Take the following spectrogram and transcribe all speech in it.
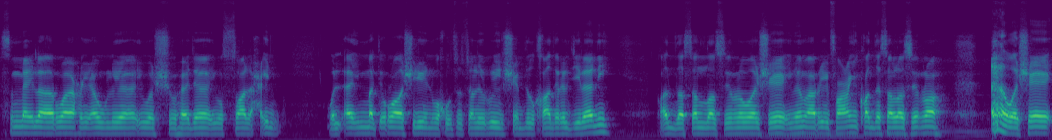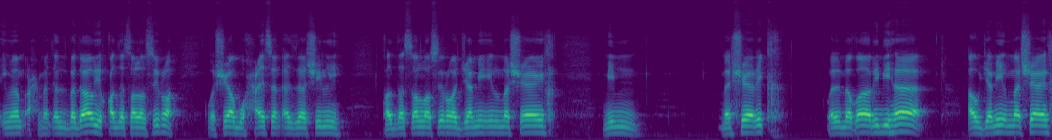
ثم إلى أرواح الأولياء والشهداء والصالحين والأئمة الراشدين وخصوصا للريش عبد القادر الجيلاني قدس الله سره وشيء إمام الرفاعي قدس الله سره وشيء إمام أحمد البداوي قدس الله سره وشيء أبو حسن الزاشلي قدس الله سره وجميع المشايخ من مشارق والمغاربها أو جميع المشايخ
